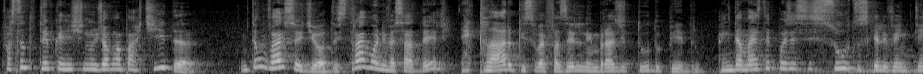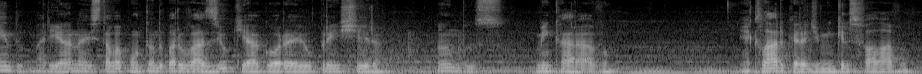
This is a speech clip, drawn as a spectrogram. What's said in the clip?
Faz tanto tempo que a gente não joga uma partida. Então vai, seu idiota, estraga o aniversário dele. É claro que isso vai fazer ele lembrar de tudo, Pedro. Ainda mais depois desses surtos que ele vem tendo. Mariana estava apontando para o vazio que agora eu preenchera. Ambos me encaravam. É claro que era de mim que eles falavam.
